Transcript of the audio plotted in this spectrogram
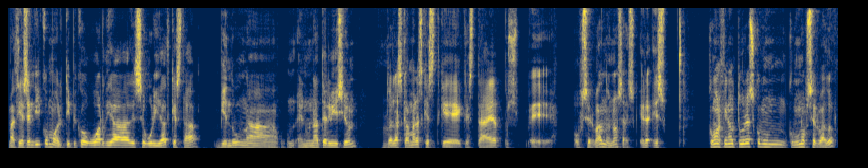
Me hacía sentir como el típico guardia de seguridad que está viendo una, en una televisión mm. todas las cámaras que, que, está pues, eh, observando, ¿no? O sea, es, es como al final tú eres como un, como un observador.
